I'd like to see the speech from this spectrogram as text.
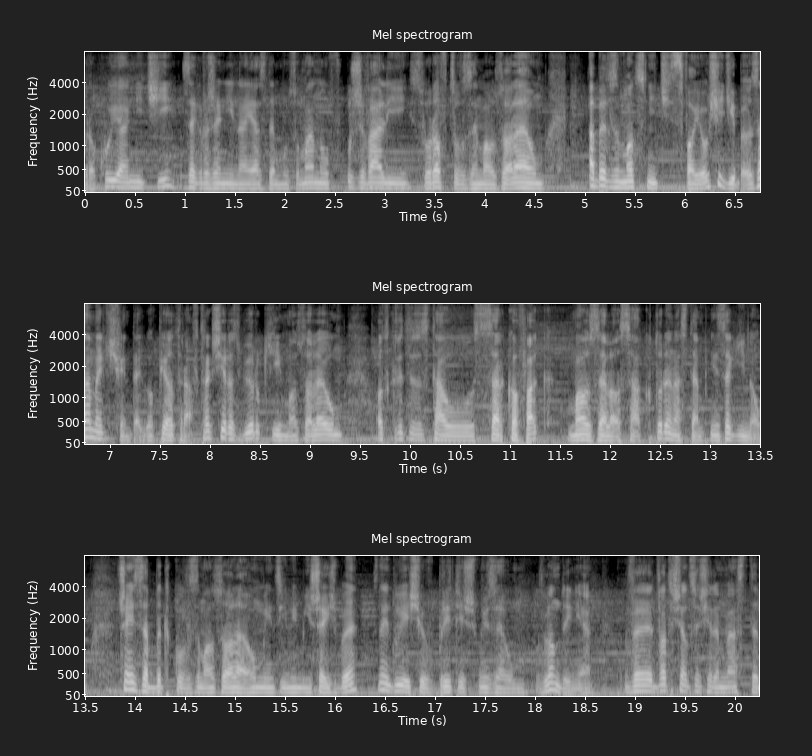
roku Joanici, zagrożeni najazdem muzułmanów, używali surowców z mauzoleum, aby wzmocnić swoją siedzibę, zamek świętego Piotra. W trakcie rozbiórki mauzoleum odkryty został sarkofag Mauzelosa, który następnie zaginął. Część zabytków z mauzoleum, m.in. rzeźby, znajduje się w British Museum w Londynie. W 2017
